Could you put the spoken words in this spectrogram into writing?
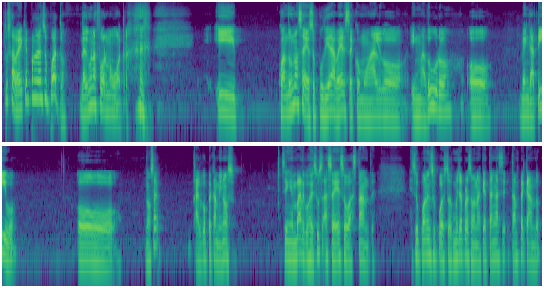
tú sabes, hay que ponerlo en su puesto, de alguna forma u otra. y cuando uno hace eso, pudiera verse como algo inmaduro o vengativo o, no sé, algo pecaminoso. Sin embargo, Jesús hace eso bastante. Jesús pone en su puesto a muchas personas que están, están pecando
